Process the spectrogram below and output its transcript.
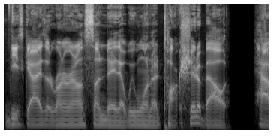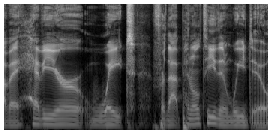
these guys that are running around on Sunday that we want to talk shit about have a heavier weight for that penalty than we do.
